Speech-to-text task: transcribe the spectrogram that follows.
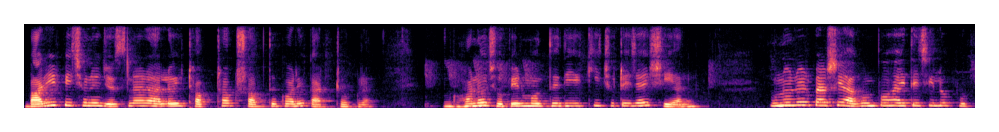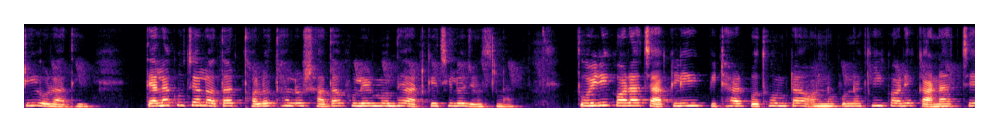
বাড়ির পিছনে জ্যোৎস্নার আলোয় ঠকঠক শব্দ করে কাঠঠোকরা। ঘন ঝোপের মধ্যে দিয়ে কি ছুটে যায় শিয়াল। উনুনের পাশে আগুন পোহাইতেছিল পুটি ও রাধি। তেলাকুচা লতার থলথলো সাদা ফুলের মধ্যে আটকে ছিল জ্যোৎস্না। তৈরি করা চাকলি, পিঠার প্রথমটা অন্নপূর্ণা কী করে কানাচ্ছে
